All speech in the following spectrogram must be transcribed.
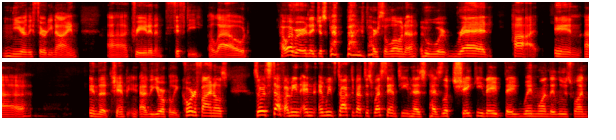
nearly 39 uh, created and 50 allowed. However, they just got by Barcelona, who were red hot in uh, in the champion, uh, the Europa League quarterfinals. So it's tough. I mean, and and we've talked about this West Ham team has has looked shaky. They they win one, they lose one,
